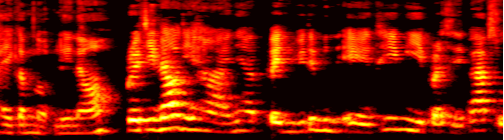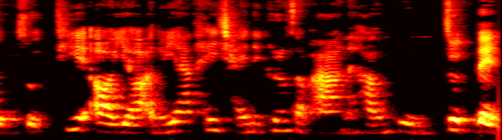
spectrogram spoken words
ไทยกำหนดเลยเนาะ Retinol Dehyde เนี่ยเป็นวิตามิน A ที่มีประสิทธิภาพสูงสุดที่ออยอนุญาตให้ใช้ในเครื่องสำอางนะคะคุณ จุดเด่น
